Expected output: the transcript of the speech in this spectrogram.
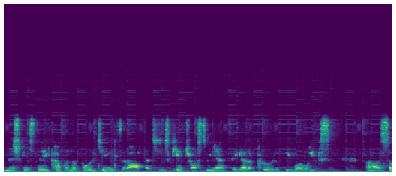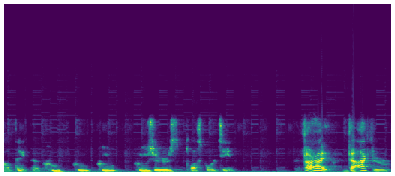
Michigan State covering the 14 because that offense, you just can't trust them yet. They got to prove it a few more weeks. Uh, so I'll take the who, who, who, Hoosiers plus 14. All right, Doctor,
